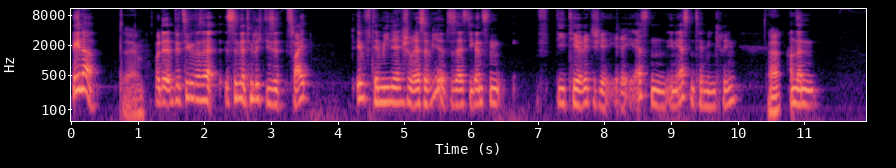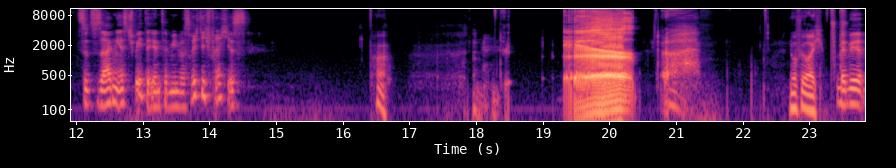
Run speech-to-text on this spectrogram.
genau. Damn. Oder beziehungsweise es sind natürlich diese Zweitimpftermine schon reserviert. Das heißt, die ganzen, die theoretisch ihre ersten, ihren ersten Termin kriegen, Ja. haben dann sozusagen erst später ihren Termin, was richtig frech ist. Huh. Nur für euch. Wenn wir,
